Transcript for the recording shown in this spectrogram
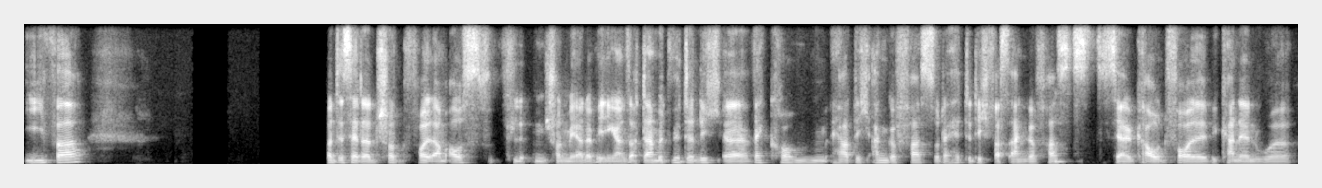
Eva und ist ja dann schon voll am Ausflippen, schon mehr oder weniger. Und sagt, damit wird er nicht äh, wegkommen, er hat dich angefasst oder hätte dich fast angefasst. Das ist ja grauenvoll, wie kann er nur.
